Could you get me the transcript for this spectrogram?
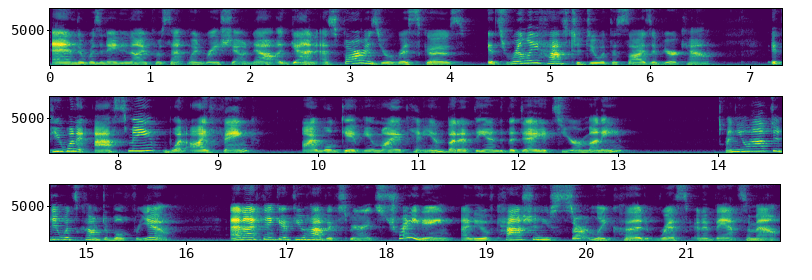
and there was an 89% win ratio. Now, again, as far as your risk goes, it really has to do with the size of your account. If you want to ask me what I think, I will give you my opinion, but at the end of the day, it's your money. And you have to do what's comfortable for you. And I think if you have experience trading and you have cash, and you certainly could risk an advance amount.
